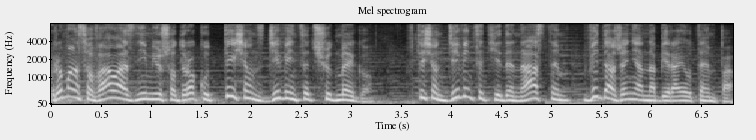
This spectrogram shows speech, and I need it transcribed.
Romansowała z nim już od roku 1907. W 1911 wydarzenia nabierają tempa.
